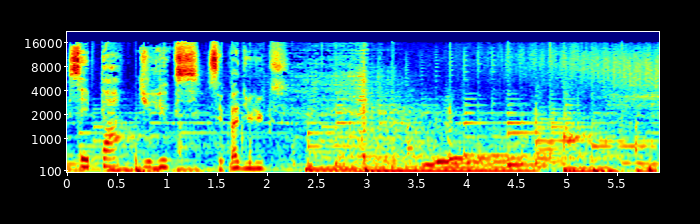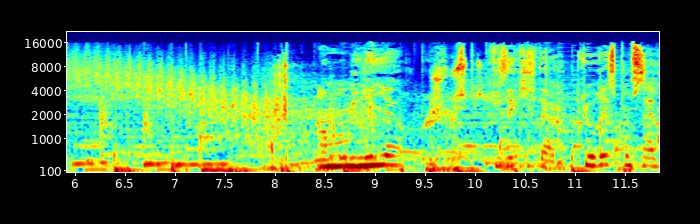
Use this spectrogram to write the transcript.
C'est pas du luxe. C'est pas du luxe. Un monde meilleur, Plus juste, plus équitable, plus responsable,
